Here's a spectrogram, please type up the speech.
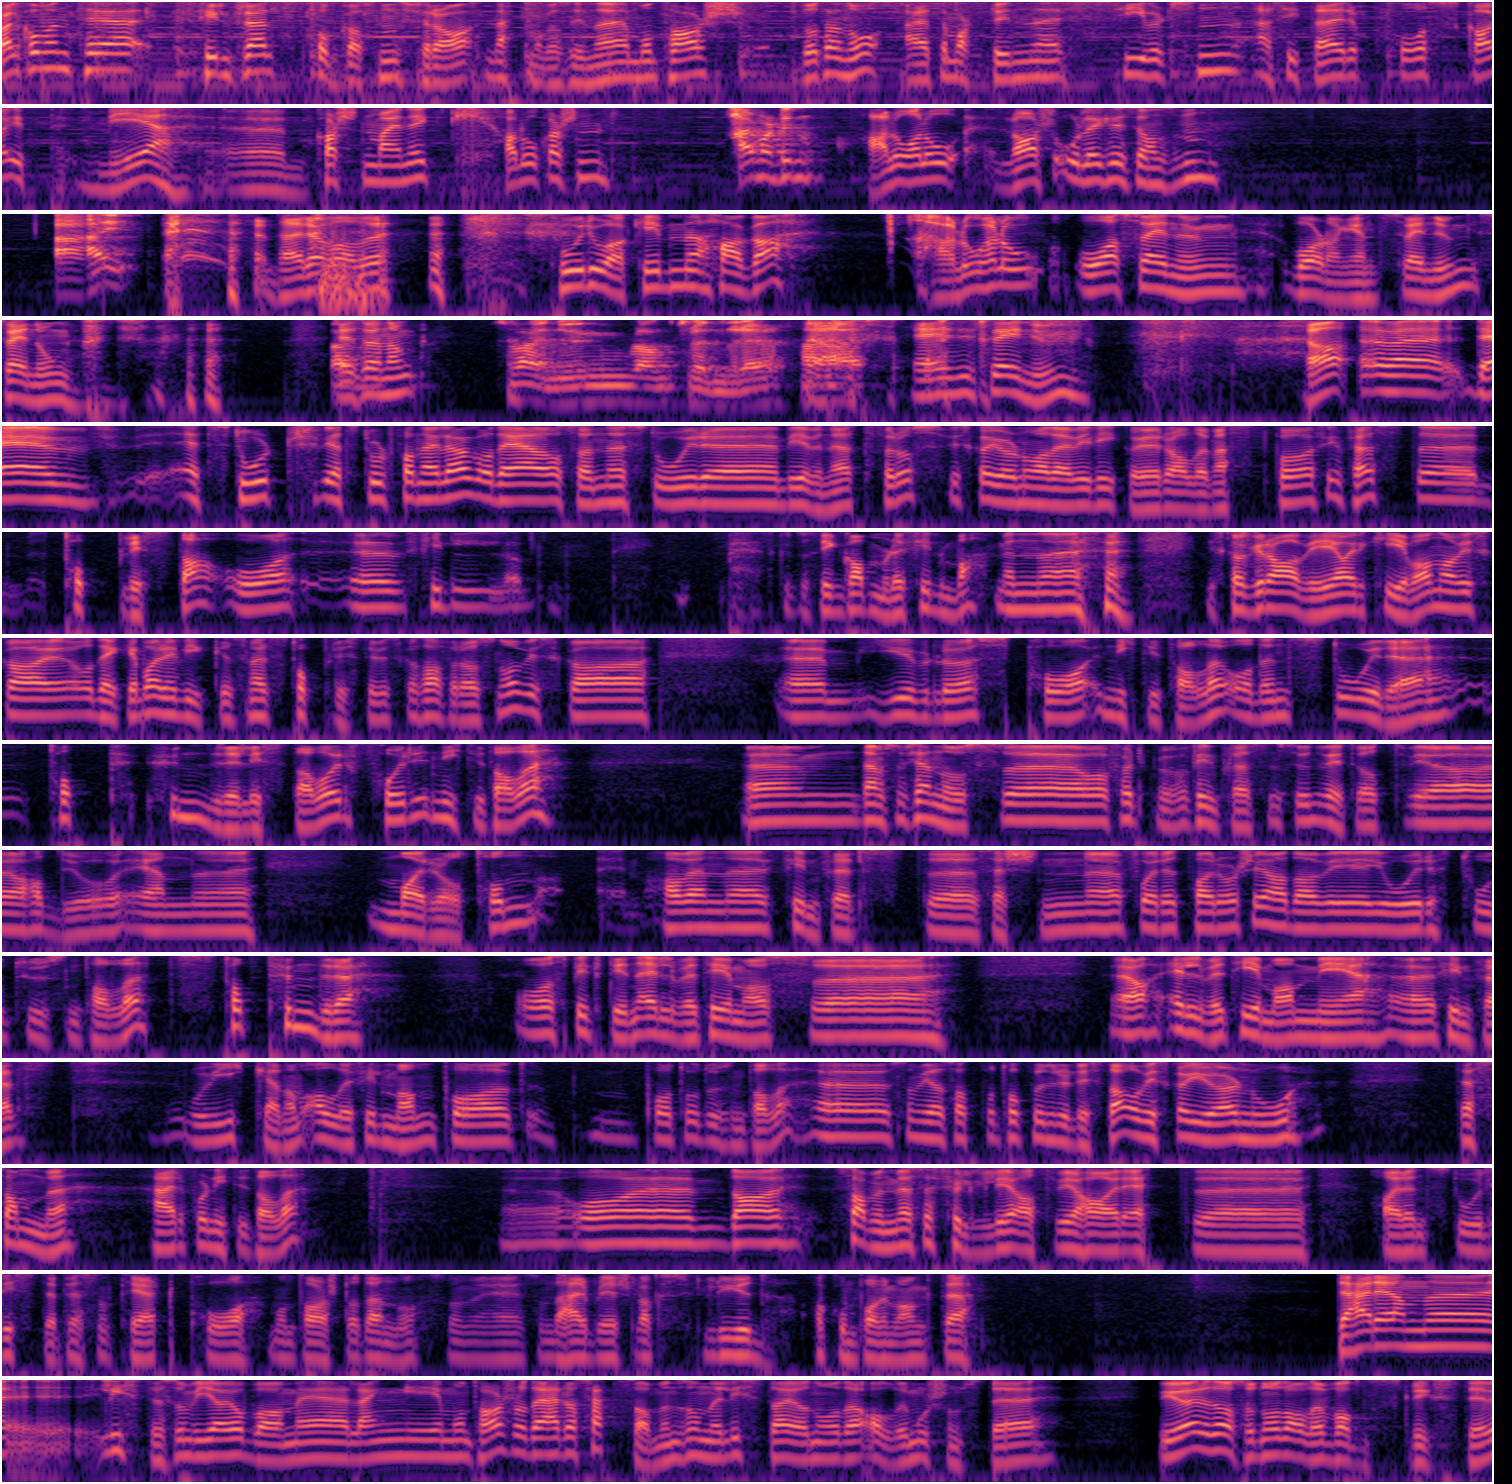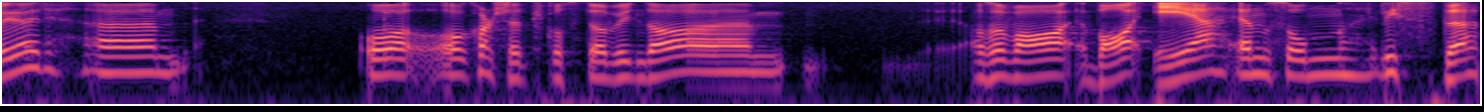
Velkommen til Filmfrelst, podkasten fra nettmagasinet montasj.no. Jeg heter Martin Sivertsen. Jeg sitter her på Skype med eh, Karsten Meinick. Hallo, Karsten. Hei, Martin. Hallo, hallo. Lars Ole Kristiansen. Hei. Der var du. Tor Joakim Haga. Hallo, hallo. Og Sveinung Vårdangen. Sveinung? Sveinung. Hei, Sveinung. Sveinung blant trøndere. Hei, Ja. Hei, Sveinung. Ja, eh, det er et stort, vi er et stort panel og det er også en stor eh, begivenhet for oss. Vi skal gjøre noe av det vi liker å gjøre aller mest på Filmfest. eh, Topplista og fil... Jeg skulle til å si gamle filmer, men vi skal grave i arkivene. Og, vi skal, og det er ikke bare hvilken som helst toppliste vi skal ta for oss nå. Vi skal gyve løs på 90-tallet og den store topp 100-lista vår for 90-tallet. Um, de som kjenner oss uh, og har fulgt med på Filmfest en stund, vet jo at vi uh, hadde jo en uh, maraton av en Filmfrelst-session for et par år siden, da vi gjorde 2000-tallets topp 100 og spilte inn 11 timers Ja, 11 timer med Filmfrelst. Hvor vi gikk gjennom alle filmene på, på 2000-tallet uh, som vi har satt på topp 100-lista. Og vi skal gjøre nå det samme her for 90-tallet. Eh, og eh, da sammen med selvfølgelig at vi har, et, eh, har en stor liste presentert på montasj.no, som, som det her blir et slags lydakkompagnement til. Det her er en liste som vi har jobba med lenge i montasje. Og det her å sette sammen sånne lister er jo noe av det aller morsomste vi gjør. Det er også noe av det aller vanskeligste vi gjør. Og, og kanskje et godt sted å begynne da. altså, hva, hva er en sånn liste?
